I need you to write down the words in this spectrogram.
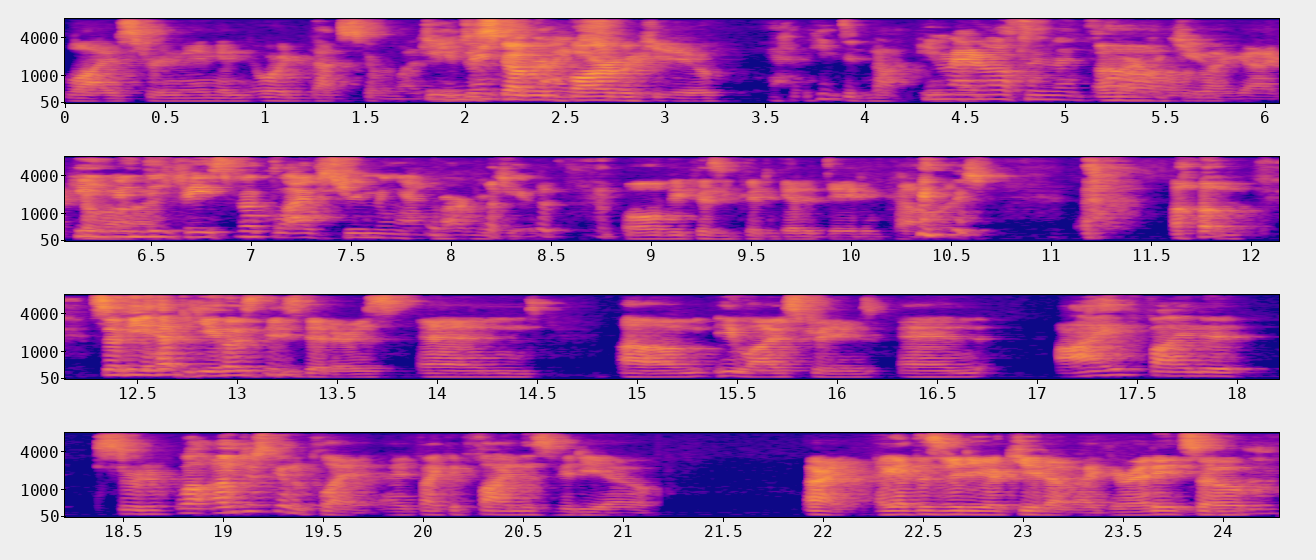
live streaming and or not discovered live He streaming. He, invented discovered barbecue. He did not. He might have also invented barbecue. Oh my god! He come on. invented Facebook live streaming at barbecue. all because he couldn't get a date in college. um, so he had, he hosts these dinners and um, he live streams, and I find it sort of well. I'm just gonna play it. If I could find this video. All right, I got this video queued up. Like, you ready? So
